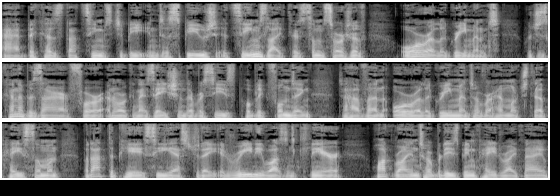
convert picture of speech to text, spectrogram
Uh, because that seems to be in dispute. It seems like there's some sort of oral agreement which is kind of bizarre for an organisation that receives public funding to have an oral agreement over how much they'll pay someone. But at the PAC yesterday, it really wasn't clear what Ryan Tubridy is being paid right now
